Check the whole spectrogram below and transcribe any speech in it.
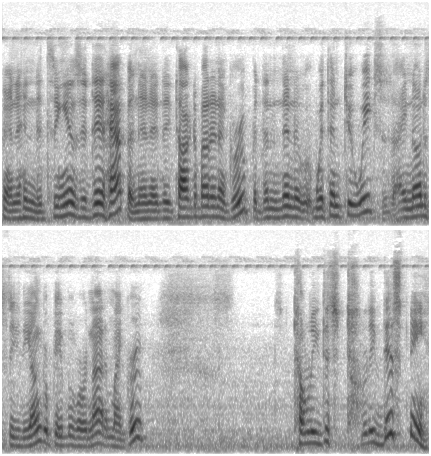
And, and the thing is, it did happen, and it, they talked about it in a group. But then, then it, within two weeks, I noticed the, the younger people who were not in my group totally just totally dissed me.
